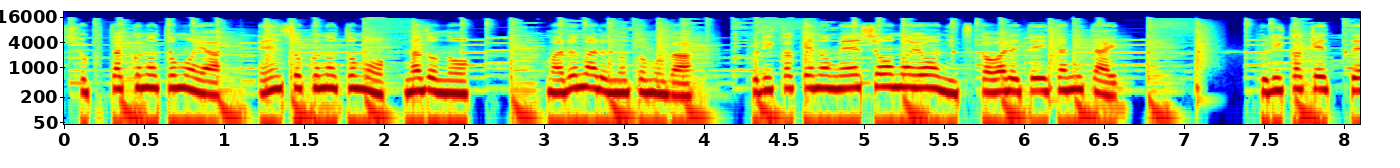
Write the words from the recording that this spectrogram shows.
食卓の友や遠足の友などの、〇〇の友が、ふりかけの名称のように使われていたみたい。ふりかけって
